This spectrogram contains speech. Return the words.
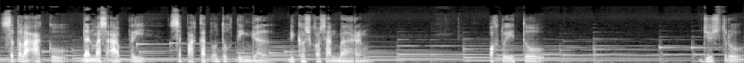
Setelah aku dan Mas Apri sepakat untuk tinggal di kos-kosan bareng. Waktu itu justru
